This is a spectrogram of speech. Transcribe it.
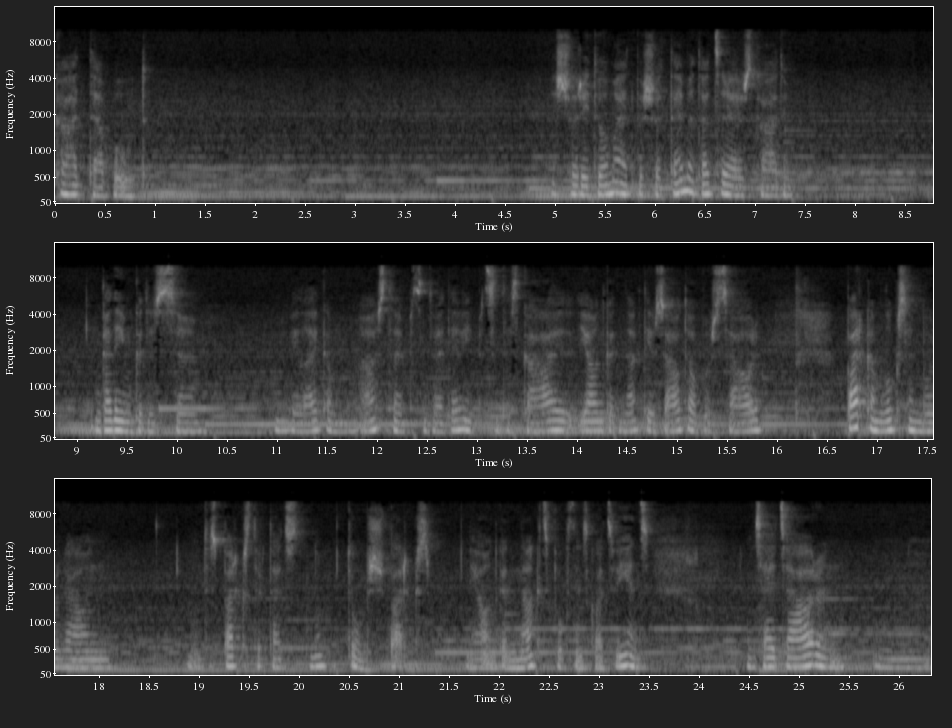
Kāda tā būtu? Es šorīt domājot par šo tēmu, atcerējos kādu gadījumu, kad es uh, bija laikam 18 vai 19. Es gāju jaungada naktī uz autobusu cauri parkam Luksemburgā. Un, un tas parks tur tāds nu, tumšs parks. Jaungada nakts, pulkstenis kaut kāds viens. Un es eju cauri un, un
